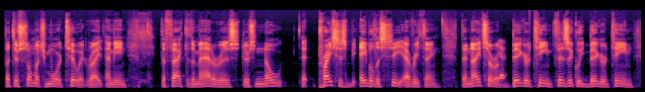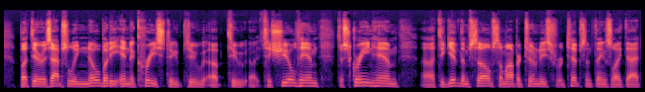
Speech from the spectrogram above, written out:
but there's so much more to it, right? I mean, the fact of the matter is, there's no Price is able to see everything. The Knights are a yep. bigger team, physically bigger team, but there is absolutely nobody in the crease to to uh, to uh, to shield him, to screen him, uh, to give themselves some opportunities for tips and things like that.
